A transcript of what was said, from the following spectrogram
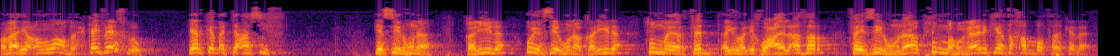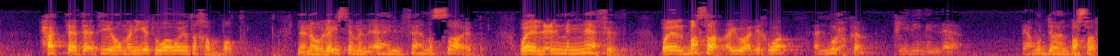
وما هي واضح؟ كيف يسلك؟ يركب التعاسيف يسير هنا قليلة ويسير هنا قليلة ثم يرتد أيها الإخوة على الأثر فيسير هناك ثم هنالك يتخبط هكذا حتى تأتيه منيته وهو يتخبط. لأنه ليس من أهل الفهم الصائب ولا العلم النافذ ولا البصر أيها الإخوة المحكم في دين الله. لا بد من البصر.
